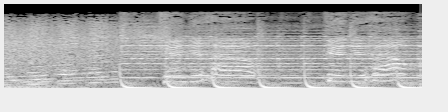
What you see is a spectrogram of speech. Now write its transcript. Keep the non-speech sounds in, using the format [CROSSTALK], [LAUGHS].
Can you help? Can you help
